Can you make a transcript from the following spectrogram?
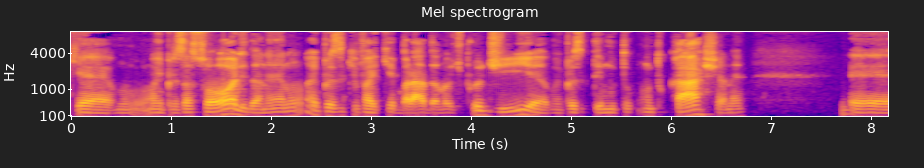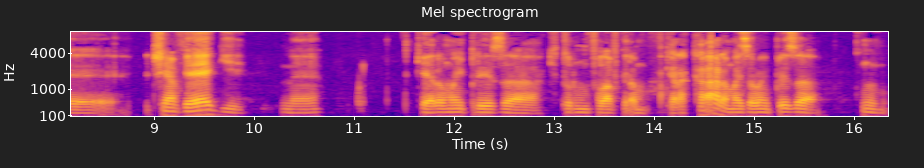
que é uma empresa sólida, né? Não é uma empresa que vai quebrar da noite para o dia, uma empresa que tem muito, muito caixa, né? É, tinha a VEG, né? Que era uma empresa que todo mundo falava que era, que era cara, mas era uma empresa com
